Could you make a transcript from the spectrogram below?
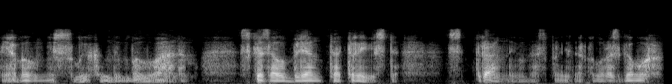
«Я был неслыханным болваном» сказал Блент отрывисто. Странный у нас произошел разговор,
